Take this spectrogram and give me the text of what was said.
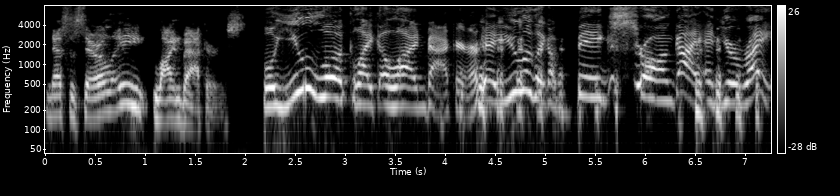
necessarily linebackers. Well, you look like a linebacker. Okay, you look like a big, strong guy, and you're right.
